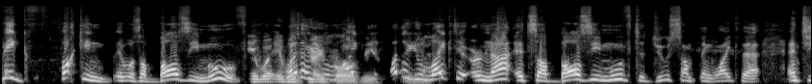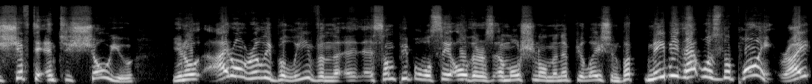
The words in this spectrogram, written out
big fucking. It was a ballsy move. it, wa- it was whether very you liked ballsy. it, whether you liked it or not, it's a ballsy move to do something like that and to shift it and to show you. You know, I don't really believe in the. uh, Some people will say, "Oh, there's emotional manipulation," but maybe that was the point, right?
